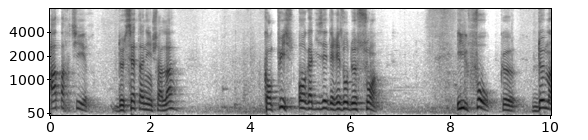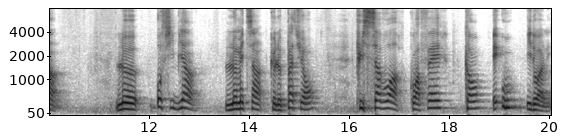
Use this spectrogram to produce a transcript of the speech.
à partir de cette année, Inch'Allah, qu'on puisse organiser des réseaux de soins. Il faut que demain, aussi bien le médecin que le patient puissent savoir quoi faire, quand et où il doit aller.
